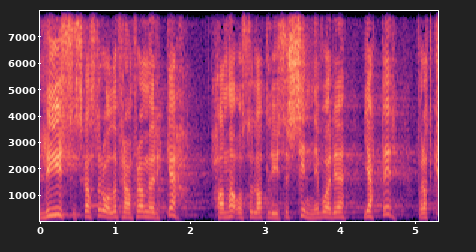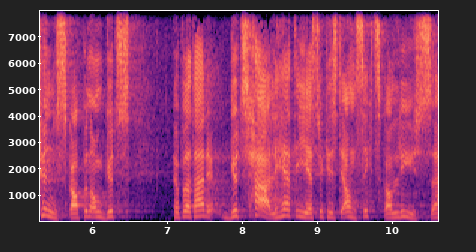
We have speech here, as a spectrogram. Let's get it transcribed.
'Lys skal stråle fram fra mørket', han har også latt lyset skinne i våre hjerter, for at kunnskapen om Guds Hør på dette her. Guds herlighet i Jesu Kristi ansikt skal lyse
